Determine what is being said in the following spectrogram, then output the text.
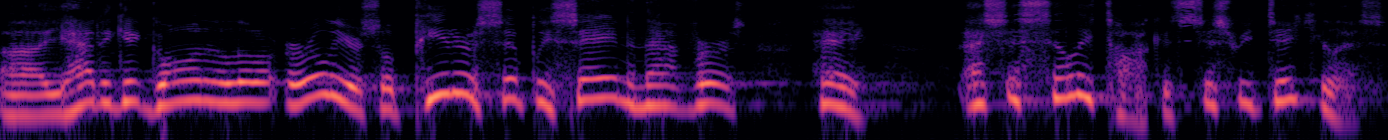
Uh, you had to get going a little earlier. So Peter is simply saying in that verse, hey, that's just silly talk. It's just ridiculous,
